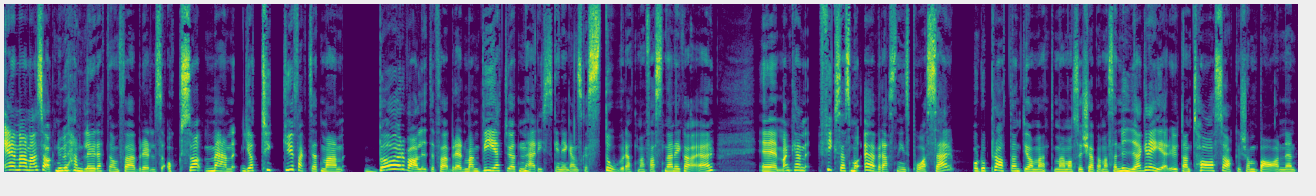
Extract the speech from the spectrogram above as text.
En annan sak, nu handlar ju detta om förberedelse också, men jag tycker ju faktiskt att man bör vara lite förberedd. Man vet ju att den här risken är ganska stor att man fastnar i köer. Eh, man kan fixa små överraskningspåsar och då pratar inte jag om att man måste köpa massa nya grejer utan ta saker som barnen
